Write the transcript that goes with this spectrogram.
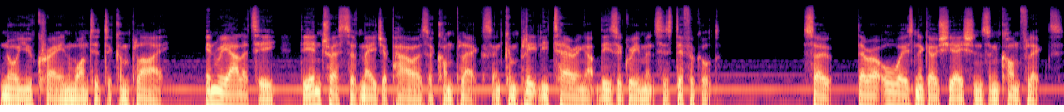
nor Ukraine wanted to comply. In reality, the interests of major powers are complex and completely tearing up these agreements is difficult. So, there are always negotiations and conflicts.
